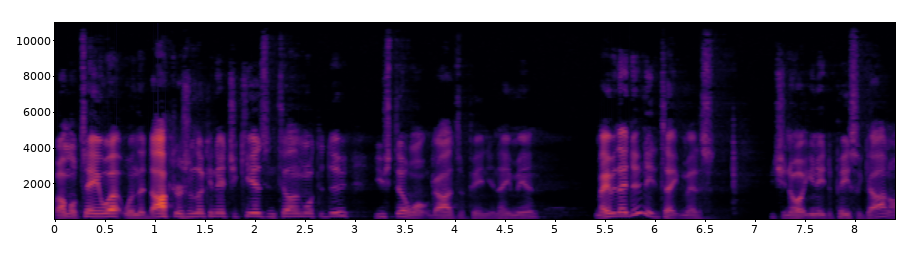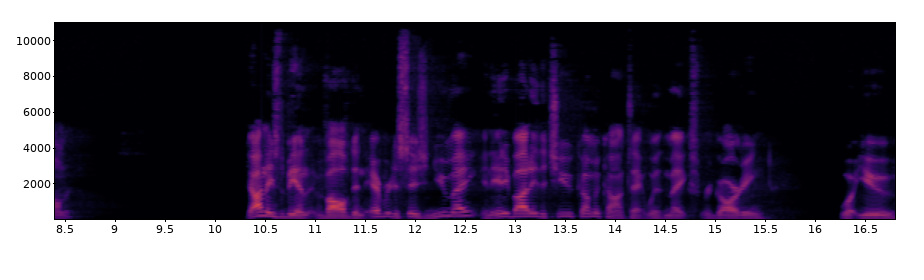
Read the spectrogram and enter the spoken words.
But I'm going to tell you what, when the doctors are looking at your kids and telling them what to do, you still want God's opinion. Amen? Maybe they do need to take medicine. But you know what? You need the peace of God on it. God needs to be involved in every decision you make and anybody that you come in contact with makes regarding what you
